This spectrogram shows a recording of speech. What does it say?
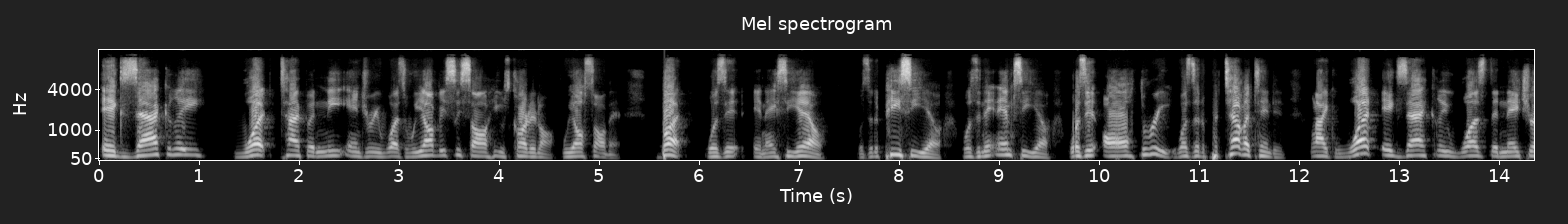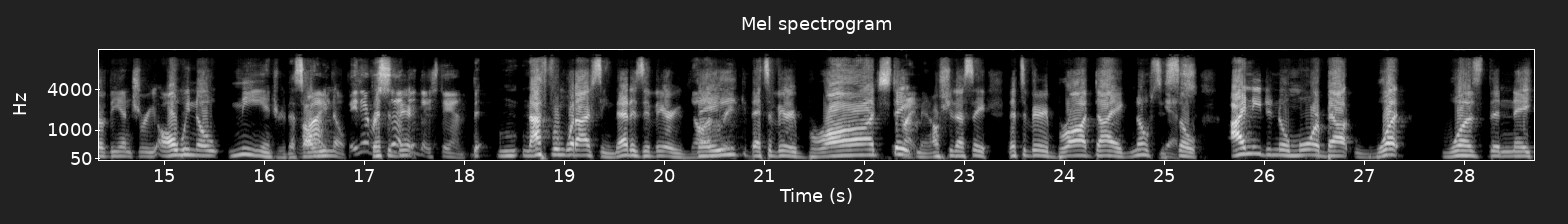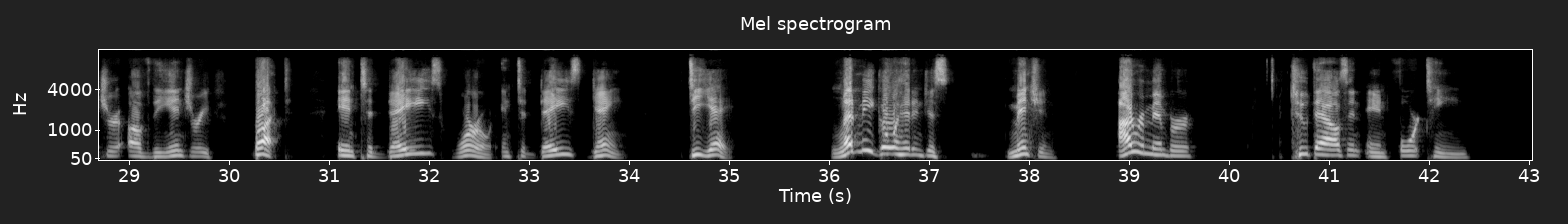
exactly what type of knee injury was. We obviously saw he was carted off. We all saw that. But was it an ACL? Was it a PCL? Was it an MCL? Was it all three? Was it a patella tendon? Like, what exactly was the nature of the injury? All we know, knee injury. That's right. all we know. They never that's said, very, did they, Stan? Not from what I've seen. That is a very no, vague, that's a very broad statement. Right. Or should I say, that's a very broad diagnosis. Yes. So I need to know more about what was the nature of the injury. But in today's world, in today's game, DA, let me go ahead and just mention I remember 2014,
